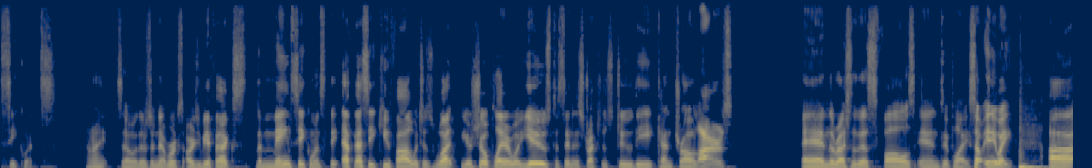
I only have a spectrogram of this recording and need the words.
sequence. All right, so there's a networks, RGB effects, the main sequence, the FSEQ file, which is what your show player will use to send instructions to the controllers. And the rest of this falls into play. So anyway, uh,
